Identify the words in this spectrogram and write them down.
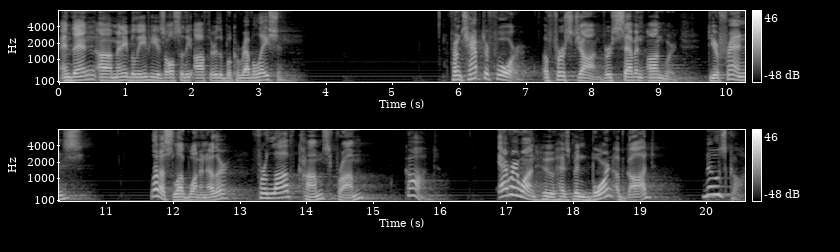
And then uh, many believe he is also the author of the book of Revelation. From chapter 4 of 1 John, verse 7 onward, dear friends, let us love one another, for love comes from God. Everyone who has been born of God knows God.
